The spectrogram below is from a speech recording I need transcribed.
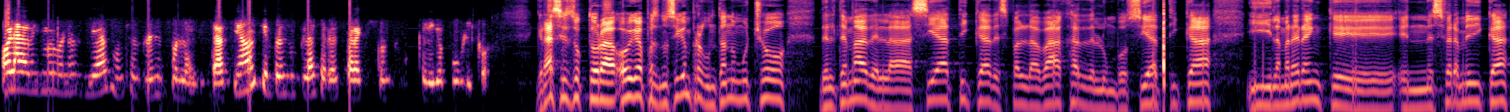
Hola David, muy buenos días. Muchas gracias por la invitación. Siempre es un placer estar aquí con tu querido público. Gracias, doctora. Oiga, pues nos siguen preguntando mucho del tema de la ciática, de espalda baja, de lumbociática y la manera en que en esfera médica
